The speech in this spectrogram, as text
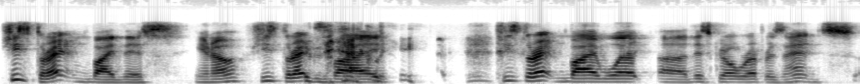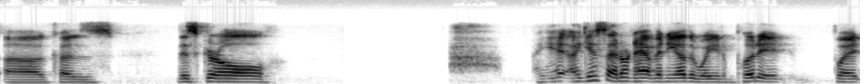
she's threatened by this you know she's threatened by Exactly. she's threatened by what uh, this girl represents because this girl I, guess i don't have any other way to put it but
